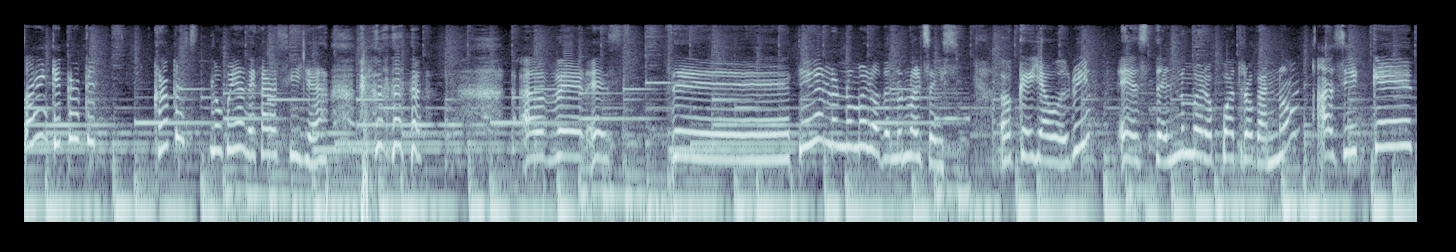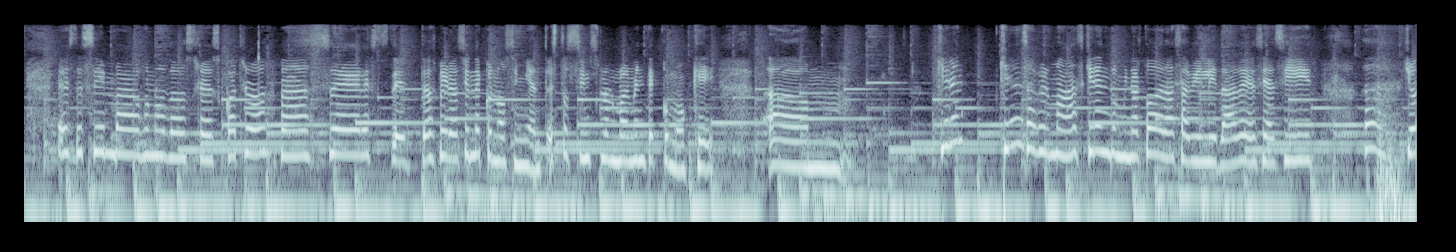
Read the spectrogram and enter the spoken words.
¿Saben qué? Creo que... Creo que lo voy a dejar así ya. a ver, este... Díganme un número del 1 al 6. Ok, ya volví. Este, el número 4 ganó. Así que este Simba 1, 2, 3, 4 va a ser este, aspiración de conocimiento. Estos Sims normalmente como que... quieren, quieren saber más, quieren dominar todas las habilidades y así... Ah, yo,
